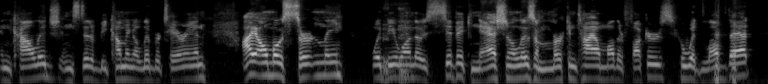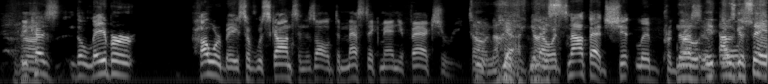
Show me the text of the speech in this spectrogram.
in college instead of becoming a libertarian, I almost certainly would be one of those civic nationalism mercantile motherfuckers who would love that uh, because the labor power base of Wisconsin is all domestic manufacturing. Too. oh, nice. Yeah. You know, it's not that shit lib no. It, I was going to say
